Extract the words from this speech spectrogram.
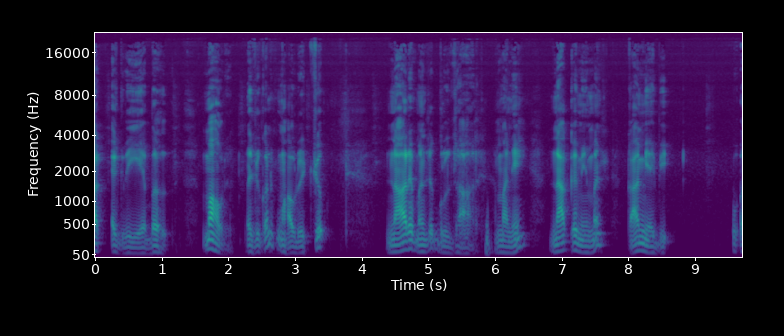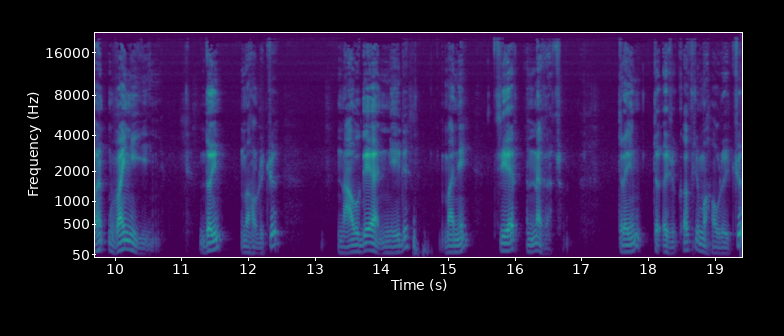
or agreeable محرٕ أزیُک گۄڈنیُک محرٕ چھُ نارٕ منٛزٕ گُلزار معنی ناکٲمی منٛز کامیٲبی وَنہِ یِنۍ دوٚیِم محرٕ چھُ ناوٕ گٔیا نیٖرِتھ معنی ژیر نہ گژھُن ترٛیٚیِم تہٕ أزیُک ٲخری محرٕ چھُ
